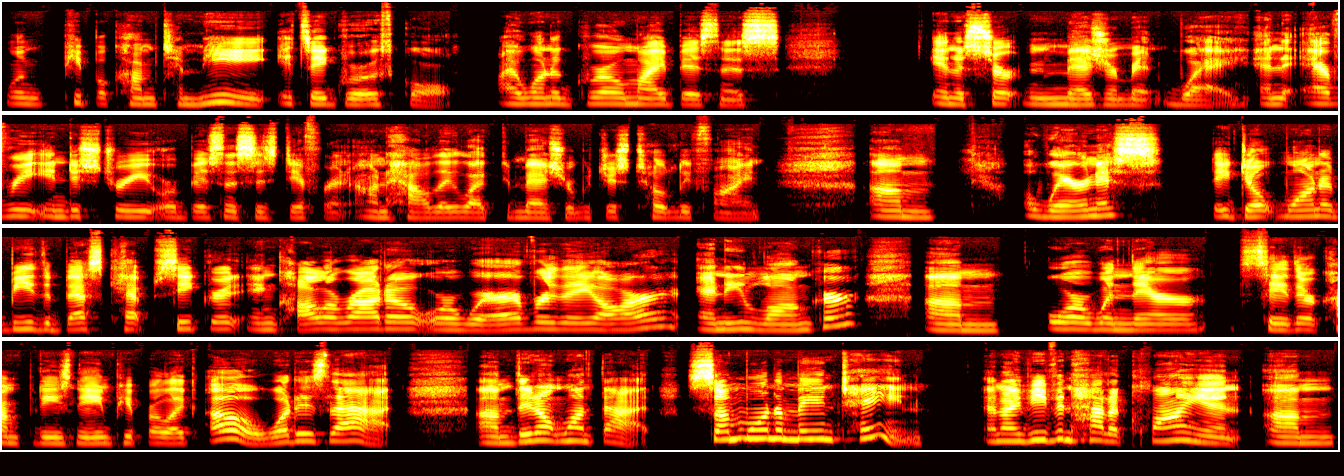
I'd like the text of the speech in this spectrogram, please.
when people come to me, it's a growth goal. I want to grow my business in a certain measurement way. And every industry or business is different on how they like to measure, which is totally fine. Um, awareness. They don't want to be the best kept secret in Colorado or wherever they are any longer. Um, or when they're say their company's name, people are like, "Oh, what is that?" Um, they don't want that. Some want to maintain. And I've even had a client um,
